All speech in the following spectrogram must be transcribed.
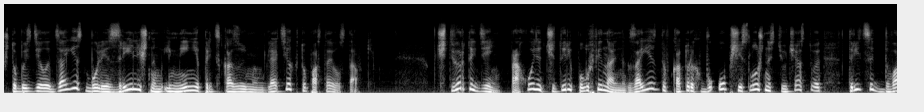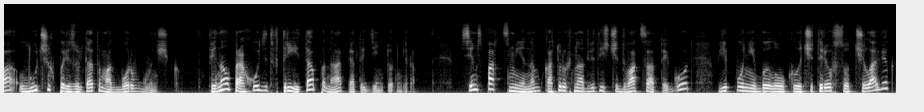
чтобы сделать заезд более зрелищным и менее предсказуемым для тех, кто поставил ставки. Четвертый день проходят четыре полуфинальных заезда, в которых в общей сложности участвуют 32 лучших по результатам отборов гонщиков. Финал проходит в три этапа на пятый день турнира. Всем спортсменам, которых на 2020 год в Японии было около 400 человек,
